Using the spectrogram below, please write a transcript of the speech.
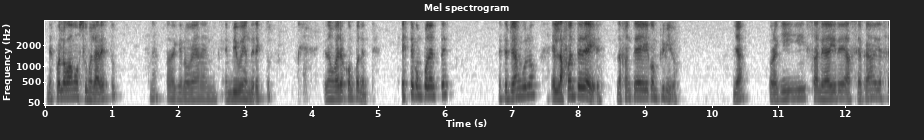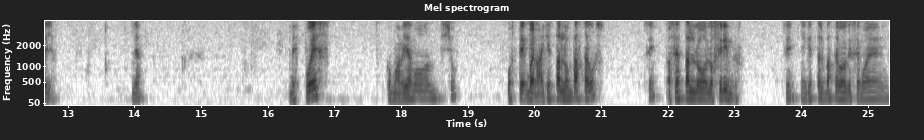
después lo vamos a simular esto, para que lo vean en, vivo y en directo. Tenemos varios componentes. Este componente, este triángulo, es la fuente de aire, la fuente de aire comprimido. ¿Ya? Por aquí sale aire hacia acá y hacia allá. ¿Ya? Después, como habíamos dicho, usted, bueno, aquí están los vástagos, ¿sí? O sea, están los cilindros, ¿sí? Y aquí está el vástago que se mueve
